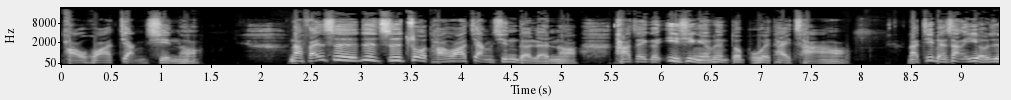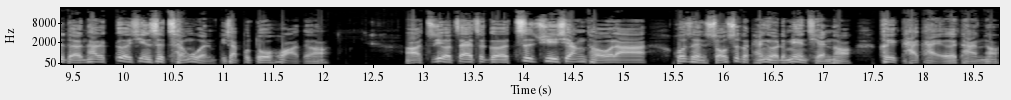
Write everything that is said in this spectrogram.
桃花降星哈。那凡是日支做桃花降星的人哦，他这个异性缘分都不会太差哦。那基本上乙酉日的人，他的个性是沉稳，比较不多话的啊。啊，只有在这个志趣相投啦。或是很熟识的朋友的面前哈，可以侃侃而谈哈，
